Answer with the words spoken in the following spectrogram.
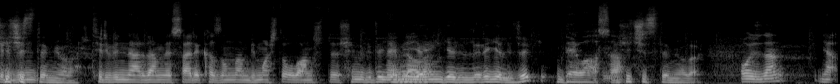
Hiç istemiyorlar. tribünlerden vesaire kazanılan bir maçta olağanüstü Şimdi bir de yeni yayın gelirleri gelecek. devasa. Hiç istemiyorlar. O yüzden ya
